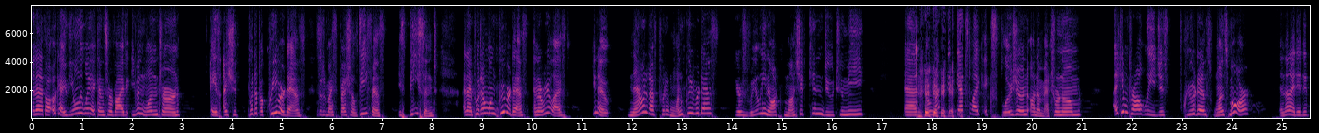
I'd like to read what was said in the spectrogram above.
And then I thought, okay, the only way I can survive even one turn is I should put up a quiver dance so that my special defense is decent. And I put on one quiver dance, and I realized, you know, now that I've put on one quiver dance, there's really not much it can do to me. And unless it gets like explosion on a metronome, I can probably just quiver dance once more. And then I did it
